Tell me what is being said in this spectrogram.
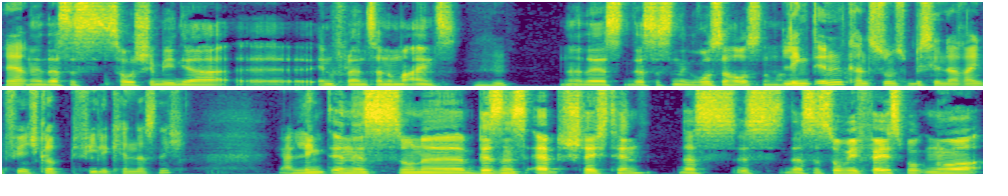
Ja. Ne, das ist Social Media äh, Influencer Nummer eins. Mhm. Ne, das, das ist eine große Hausnummer. LinkedIn, kannst du uns ein bisschen da reinführen? Ich glaube, viele kennen das nicht. Ja, LinkedIn ist so eine Business-App schlechthin. Das ist, das ist so wie Facebook, nur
